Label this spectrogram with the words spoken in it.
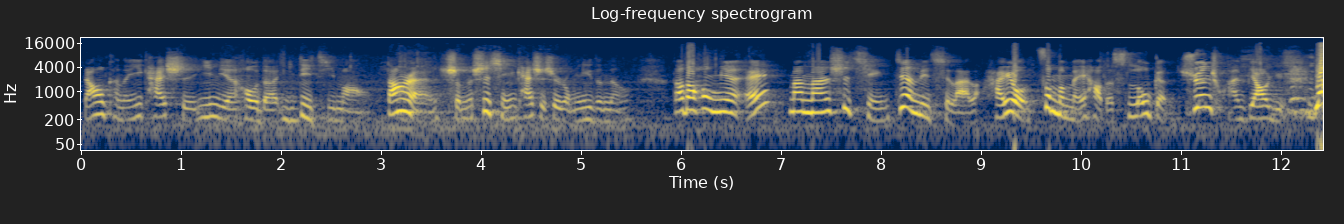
然后可能一开始一年后的一地鸡毛。当然，什么事情一开始是容易的呢？到到后面，哎，慢慢事情建立起来了，还有这么美好的 slogan 宣传标语，邀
